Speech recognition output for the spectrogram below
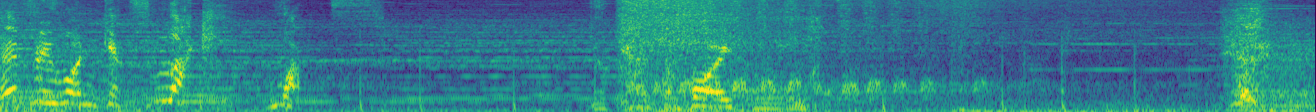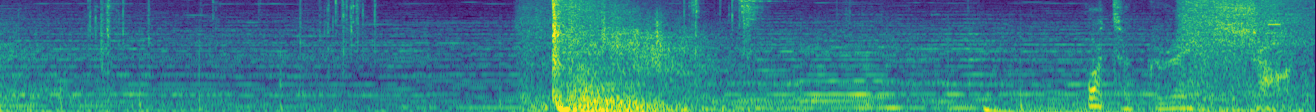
Everyone gets lucky once. You can't avoid me. What a great shot.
